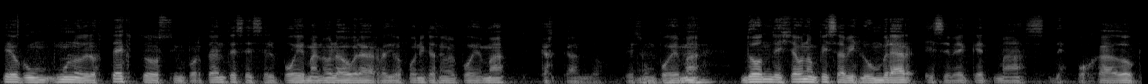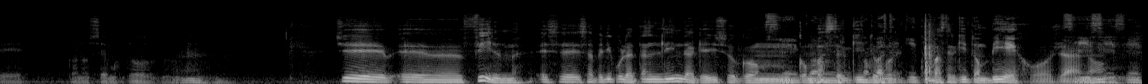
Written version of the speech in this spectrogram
creo que uno de los textos importantes es el poema, no la obra radiofónica, sino el poema Cascando, que es un poema donde ya uno empieza a vislumbrar ese Beckett más despojado que conocemos todos. Che, eh, Film, esa película tan linda que hizo con, con, Buster Keaton, con, Buster Keaton, viejo ya, sí, ¿no? Sí, sí,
